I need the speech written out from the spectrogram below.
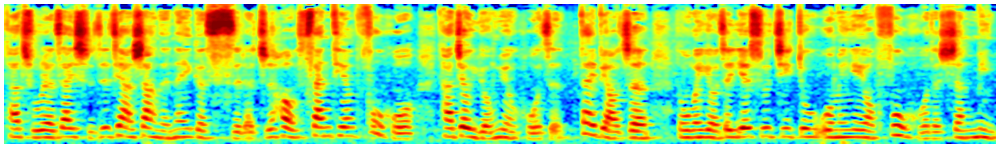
他除了在十字架上的那个死了之后三天复活，他就永远活着，代表着我们有着耶稣基督，我们也有复活的生命，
